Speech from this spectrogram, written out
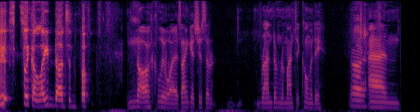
It's like a line dancing film. Not a clue what it is. I think it's just a random romantic comedy. Aye. And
